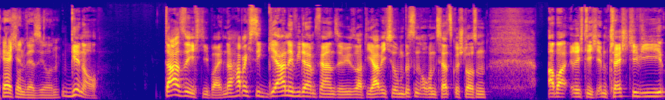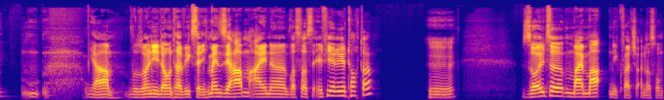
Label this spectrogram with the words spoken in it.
Pärchenversion. genau. Da sehe ich die beiden. Da habe ich sie gerne wieder im Fernsehen. Wie gesagt, die habe ich so ein bisschen auch ins Herz geschlossen. Aber richtig, im Trash-TV, ja, wo sollen die da unterwegs sein? Ich meine, sie haben eine, was war's, elfjährige Tochter? Mhm. Sollte mein Ma nee, Quatsch, andersrum.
